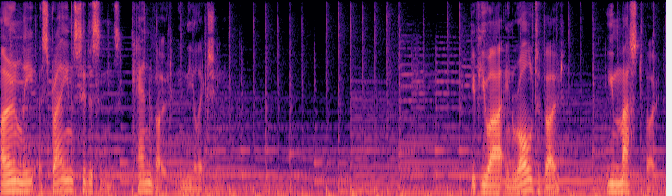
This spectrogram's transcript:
Only Australian citizens can vote in the election. If you are enrolled to vote, you must vote.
